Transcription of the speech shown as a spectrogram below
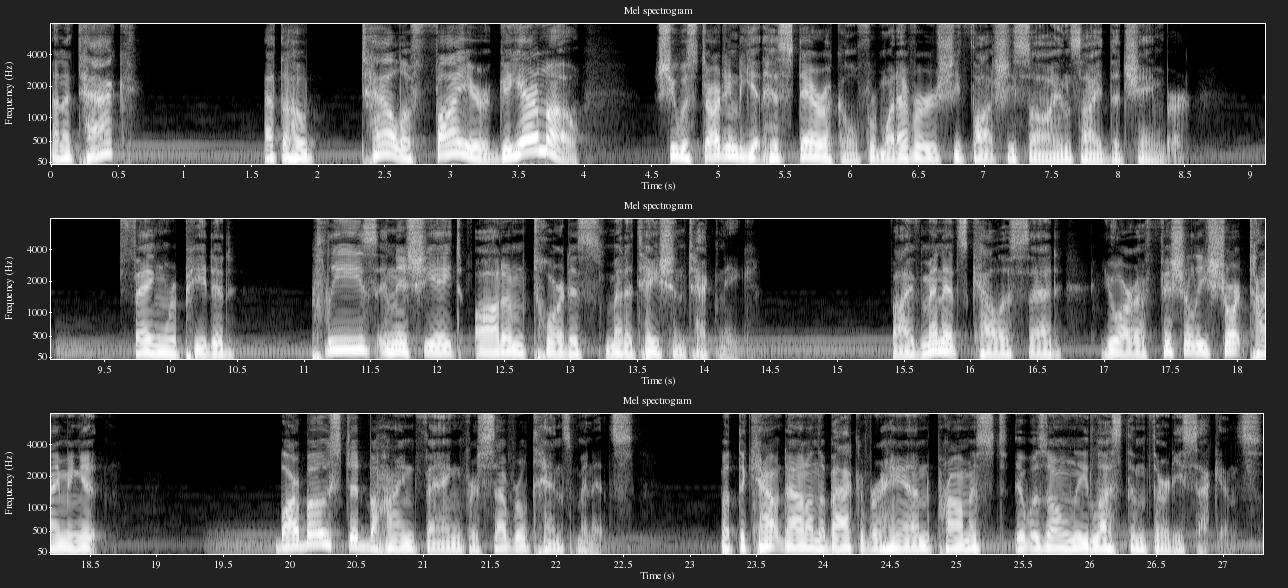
An attack? At the hotel, a fire. Guillermo! She was starting to get hysterical from whatever she thought she saw inside the chamber. Fang repeated, Please initiate Autumn Tortoise meditation technique. Five minutes, Callus said. You are officially short timing it. Barbeau stood behind Fang for several tense minutes, but the countdown on the back of her hand promised it was only less than 30 seconds.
